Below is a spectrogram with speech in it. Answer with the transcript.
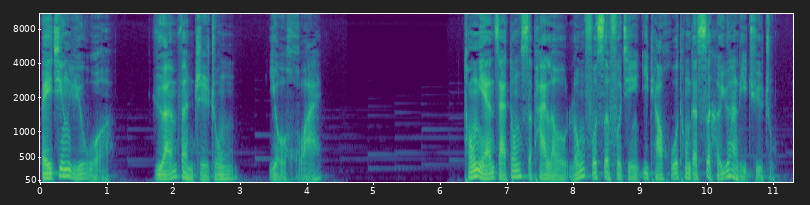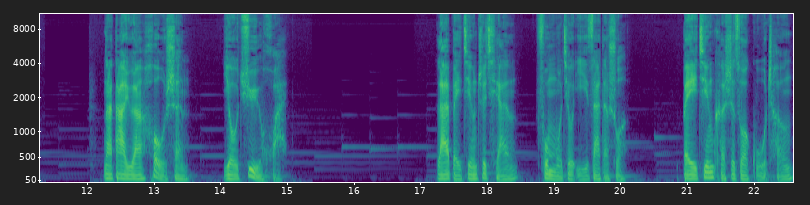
北京与我。缘分之中有怀。童年在东四牌楼隆福寺附近一条胡同的四合院里居住。那大院后身有巨槐。来北京之前，父母就一再的说：“北京可是座古城。”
